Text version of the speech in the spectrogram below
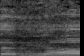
दरिया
